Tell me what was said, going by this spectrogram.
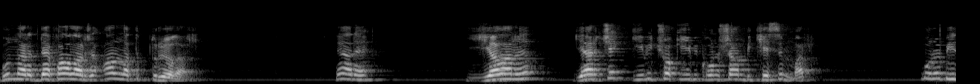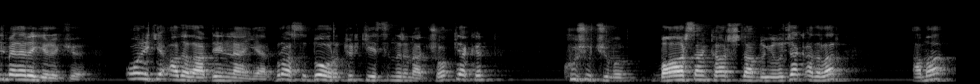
Bunları defalarca anlatıp duruyorlar. Yani yalanı gerçek gibi çok iyi bir konuşan bir kesim var. Bunu bilmelere gerekiyor. 12 adalar denilen yer. Burası doğru Türkiye sınırına çok yakın. Kuş uçumu bağırsan karşıdan duyulacak adalar. Ama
